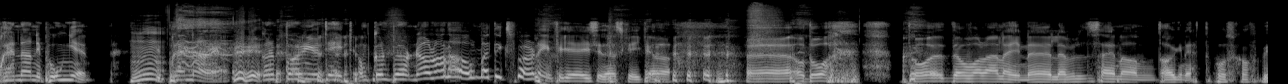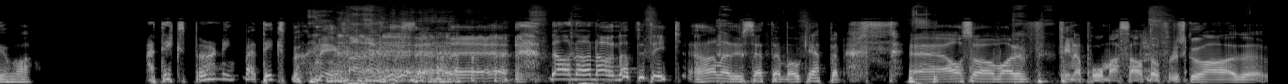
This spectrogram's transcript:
brenner den i pungen. Jeg brenner den. I'm gonna burn your dick. I'm gonna burn No, no, no, my dick's burning. Fikk jeg i siden skrike. Uh, og da, da, da var det den ene level-designeren dagen etterpå som kom forbi og bare My dick's burning, my dick's burning. Han hadde jo sett eh, No, no, no, not the dick. Han hadde jo sett den mocapen. Eh, og så var det finne på masse annet, for du skulle ha eh,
